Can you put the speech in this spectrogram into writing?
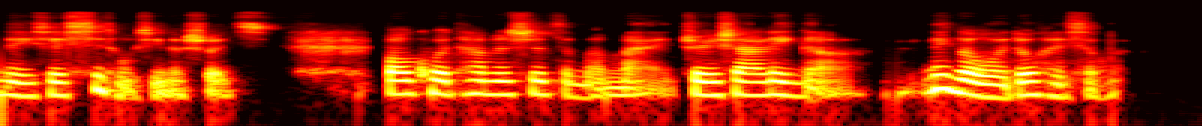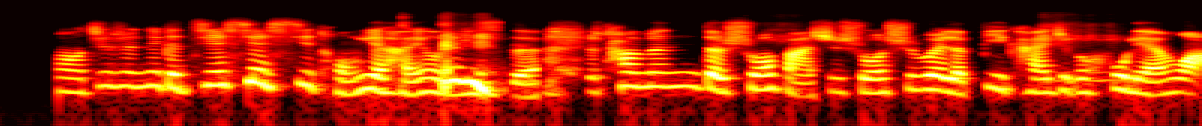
那些系统性的设计，包括他们是怎么买追杀令啊，那个我都很喜欢。哦，就是那个接线系统也很有意思。他们的说法是说，是为了避开这个互联网，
